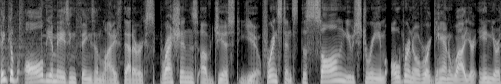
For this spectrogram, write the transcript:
Think of all the amazing things in life that are expressions of just you. For instance, the song you stream over and over again while you're in your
